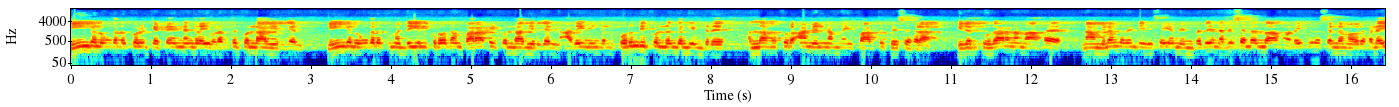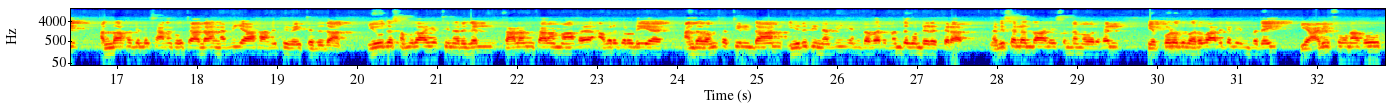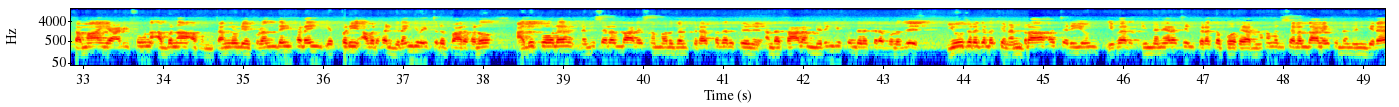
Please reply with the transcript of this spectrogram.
நீங்கள் உங்களுக்குள் கெட்ட எண்ணங்களை வளர்த்து கொள்ளாதீர்கள். நீங்கள் உங்களுக்கு மத்தியில் குரோதம் பாராட்டிக் கொள்ளாதீர்கள். அதை நீங்கள் பொருந்தி கொள்ளுங்கள் என்று அல்லாஹ் குர்ஆனில் நம்மை பார்த்து பேசுகிறார். இதற்கு உதாரணமாக நாம் விளங்க வேண்டிய விஷயம் என்பது நபி செல்லல்லாஹ் அலைஹி வசல்லம் அவர்களை அல்லாஹ் ஜல்லிஷானகுத்தாலா நபியாக அனுப்பி வைத்ததுதான். யூத சமுதாயத்தினர்கள் காலம் காலமாக அவர்களுடைய அந்த வம்சத்தில் தான் இறுதி நபி என்பவர் வந்து கொண்டிருக்கிறார். நபி சல்லா அலிசல்லம் அவர்கள் எப்பொழுது வருவார்கள் என்பதை யாரிஃபூனஹு கமா யாரிஃபூன் அபுனா அகும் தங்களுடைய குழந்தைகளை எப்படி அவர்கள் விளங்கி வைத்திருப்பார்களோ அதுபோல நபி அலிஸ்லாம் அவர்கள் பிறப்பதற்கு அந்த காலம் நெருங்கி கொண்டிருக்கிற பொழுது யூதர்களுக்கு நன்றாக தெரியும் இவர் இந்த நேரத்தில் பிறக்கப் போகிறார். முகமது சல்லா அலிஸ்லம் என்கிற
